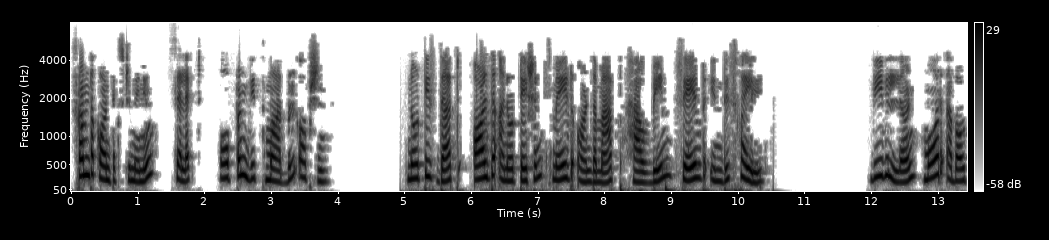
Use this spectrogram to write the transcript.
From the context menu, select Open with Marble option. Notice that all the annotations made on the map have been saved in this file. We will learn more about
